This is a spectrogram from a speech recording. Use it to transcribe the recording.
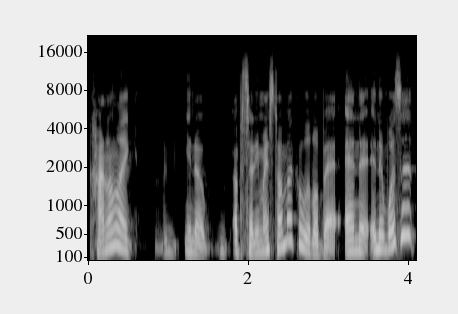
kind of like you know upsetting my stomach a little bit, and it, and it wasn't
